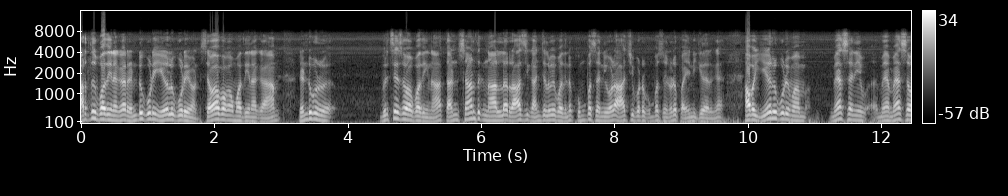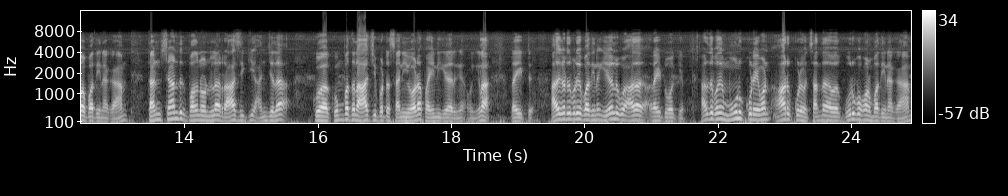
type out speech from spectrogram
அடுத்தது பார்த்தீங்கன்னாக்கா ரெண்டு கூட ஏழு கூடையவன். செவ்வாய் பக்கம் பார்த்தீங்கன்னாக்கா ரெண்டு கூட விருச்ச செவ்வாய் பார்த்தீங்கன்னா தன் சாணத்துக்கு நாலில் ராசிக்கு அஞ்சில் போய் பார்த்தீங்கன்னா கும்ப சனியோட ஆட்சி பெற்ற கும்ப சனியோட பயணிக்கிறாருங்க. அவள் ஏழு கோடி மேசனி மே மேசவை பார்த்தீங்கன்னாக்கா தன் சாணத்துக்கு பதினொன்றில் ராசிக்கு அஞ்சில் கு கும்பத்தில் ஆட்சிப்பட்ட சனியோட பயணிக்கிறாருங்க. ஓகேங்களா? ரைட்டு அதுக்கடுத்தபடி பார்த்தீங்கன்னா ஏழு அதான் ரைட் ஓகே அடுத்து பார்த்தீங்கன்னா மூணு கூடையவன் ஆறு கூடையவன். சந்த குரு பகவான் பார்த்தீங்கன்னாக்கா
